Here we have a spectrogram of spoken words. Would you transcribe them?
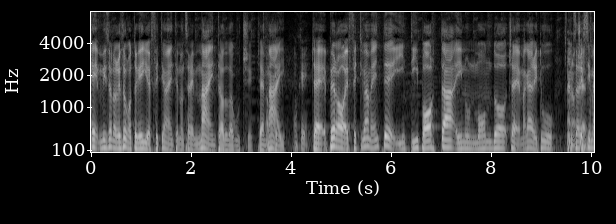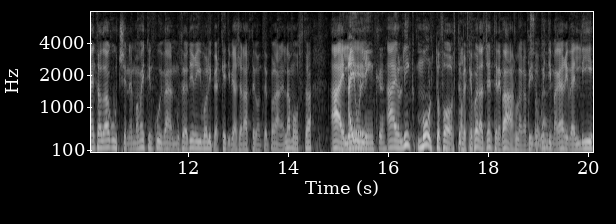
E mi sono reso conto che io effettivamente non sarei mai entrato da Gucci, cioè Ok, mai. Ok. Cioè, però effettivamente in- ti porta in un mondo, cioè magari tu Eh non no, saresti certo. mai entrato da Gucci nel momento in cui vai al museo di Rivoli perché ti piace l'arte contemporanea e la mostra, hai, le- Hai un link. Hai un link molto forte Molto perché forte. poi la gente ne parla, capito? Quindi magari vai lì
